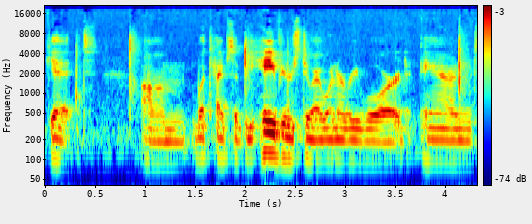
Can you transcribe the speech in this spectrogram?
get? Um, what types of behaviors do I want to reward? And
